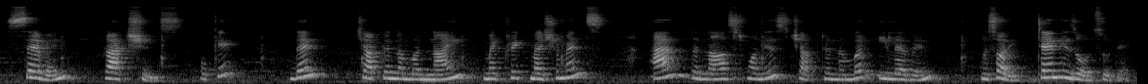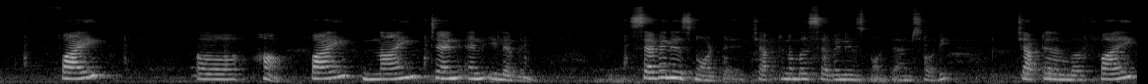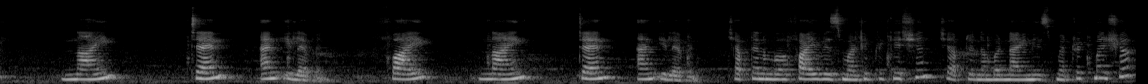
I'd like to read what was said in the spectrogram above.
7 fractions. Okay? Then chapter number 9 metric measurements. And the last one is chapter number 11 sorry 10 is also there. 5 uh, huh, 5, 9, 10 and 11. 7 is not there. Chapter number 7 is not there. I'm sorry. Chapter number 5, 9, 10 and 11. 5, 9, 10 and 11. Chapter number 5 is multiplication. Chapter number 9 is metric measure.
